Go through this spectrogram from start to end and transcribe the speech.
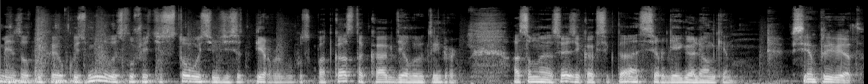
меня зовут Михаил Кузьмин, вы слушаете 181 выпуск подкаста «Как делают игры». А со мной на связи, как всегда, Сергей Галенкин. Всем привет!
